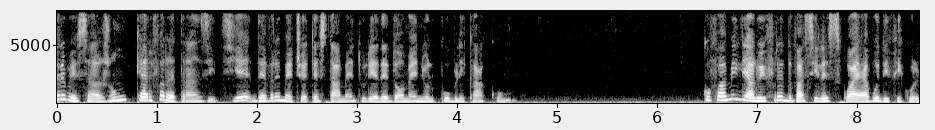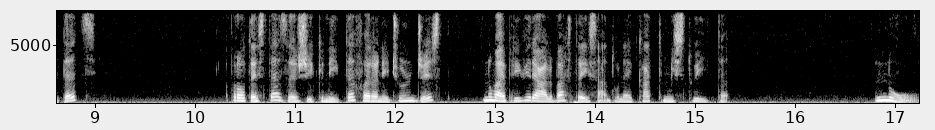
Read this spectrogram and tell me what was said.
Trebuie să ajung, chiar fără tranziție, de vreme ce testamentul e de domeniul public acum. Cu familia lui Fred Vasilescu ai avut dificultăți? Protestează jignită, fără niciun gest, numai privirea albastră i s-a întunecat mistuită. Nu,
